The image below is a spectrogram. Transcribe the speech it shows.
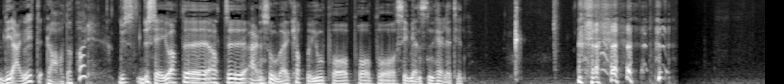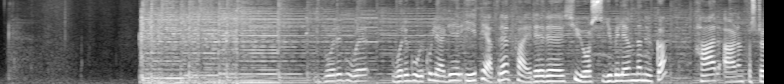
de er jo et radarpar. Du, du, ser jo at, at Erna Solberg klapper jo på, på, på Siv Jensen hele tiden. våre, gode, våre gode kolleger i P3 feirer 20-årsjubileum denne uka. Her er den første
